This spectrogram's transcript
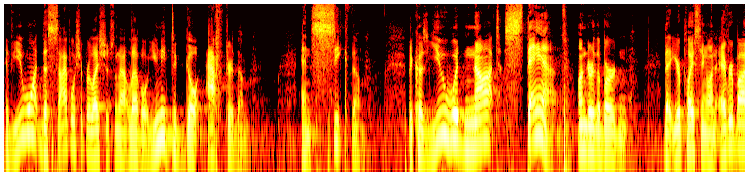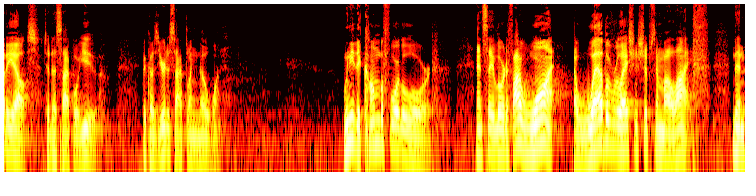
If you want discipleship relationships on that level, you need to go after them and seek them because you would not stand under the burden that you're placing on everybody else to disciple you because you're discipling no one. We need to come before the Lord and say, Lord, if I want a web of relationships in my life, then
